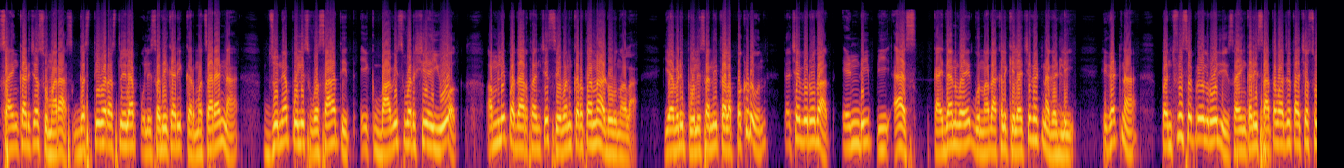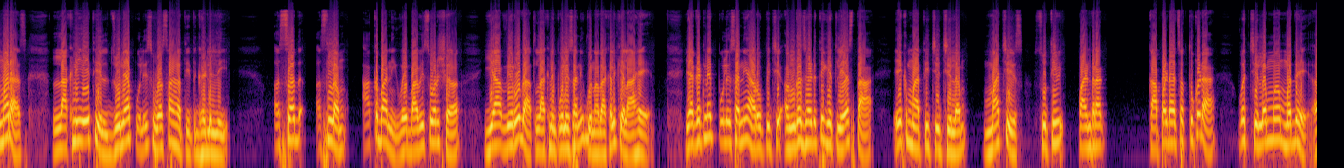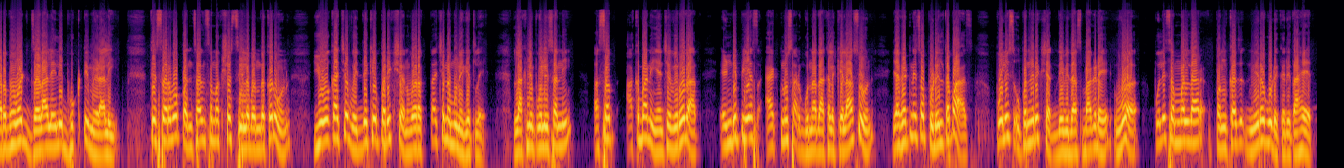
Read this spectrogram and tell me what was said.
सायंकाळच्या सुमारास गस्तीवर असलेल्या पोलीस अधिकारी कर्मचाऱ्यांना जुन्या पोलीस वसाहतीत एक बावीस वर्षीय युवक अंमली पदार्थांचे सेवन करताना आढळून आला. यावेळी पोलिसांनी त्याला पकडून त्याच्या विरोधात एन डी पी एस कायद्यान्वये गुन्हा दाखल केल्याची घटना घडली. ही घटना पंचवीस एप्रिल रोजी सायंकाळी सात वाजताच्या सुमारास लाखणी येथील जुन्या पोलीस वसाहतीत घडलेली असद असलम आकबानी वय बावीस वर्ष या विरोधात लाखणी पोलिसांनी गुन्हा दाखल केला आहे. या घटनेत पोलिसांनी आरोपीची अंगझडती घेतली असता एक मातीची चिलम माचीस सुती पांढरा कापडाचा तुकडा व चिलममध्ये अर्धवट जळालेली भुकटी मिळाली. ते सर्व पंचांसमक्ष सीलबंद करून युवकाचे वैद्यकीय परीक्षण व रक्ताचे नमुने घेतले. लाखनी पोलिसांनी असद अकबानी यांच्या विरोधात एनडीपीएस ॲक्टनुसार गुन्हा दाखल केला असून या घटनेचा पुढील तपास पोलीस उपनिरीक्षक देविदास बागडे व पोलीस अंमलदार पंकज निरगुडे करीत आहेत.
